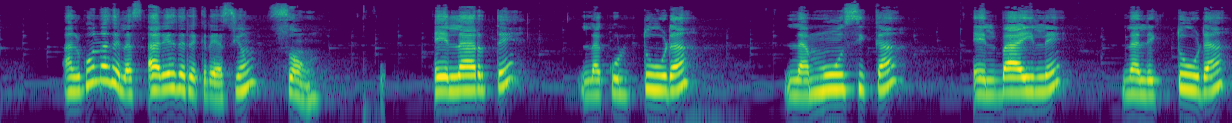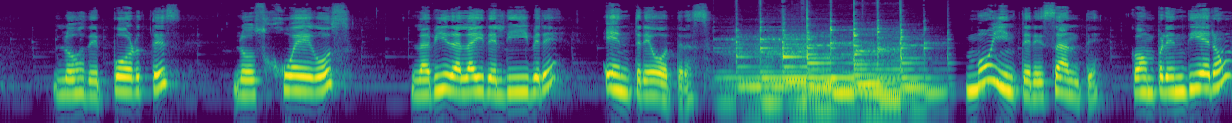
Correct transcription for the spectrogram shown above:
Algunas de las áreas de recreación son el arte, la cultura, la música, el baile, la lectura, los deportes, los juegos, la vida al aire libre, entre otras. Muy interesante. ¿Comprendieron?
